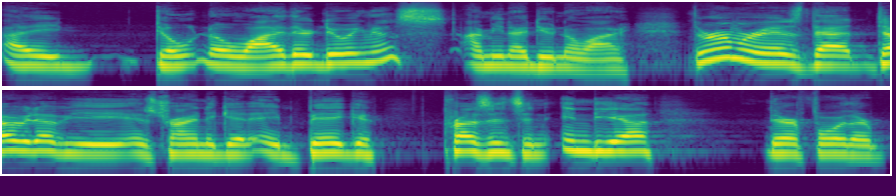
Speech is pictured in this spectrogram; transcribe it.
I don't know why they're doing this. I mean, I do know why. The rumor is that WWE is trying to get a big presence in India. Therefore, they're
